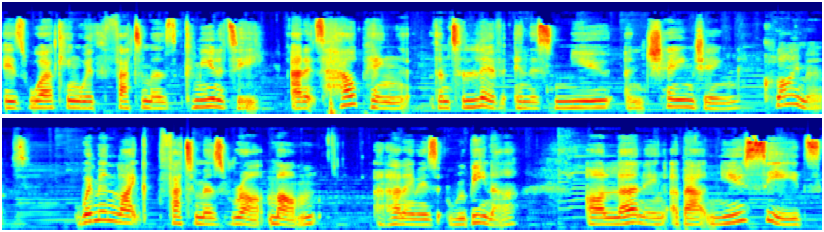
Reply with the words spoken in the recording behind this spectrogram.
is working with Fatima's community and it's helping them to live in this new and changing climate. Women like Fatima's ra- mum, and her name is Rubina, are learning about new seeds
